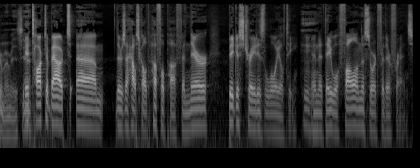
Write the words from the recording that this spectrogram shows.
remember this, yeah. It talked about um, there's a house called Hufflepuff, and their biggest trait is loyalty, Mm-hmm. and that they will fall on the sword for their friends.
